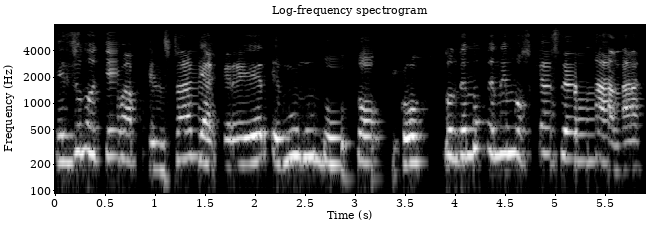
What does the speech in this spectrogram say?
Eso nos lleva a pensar y a creer en un mundo utópico donde no tenemos que hacer nada,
